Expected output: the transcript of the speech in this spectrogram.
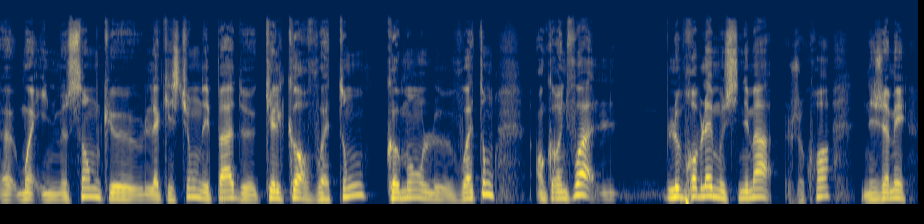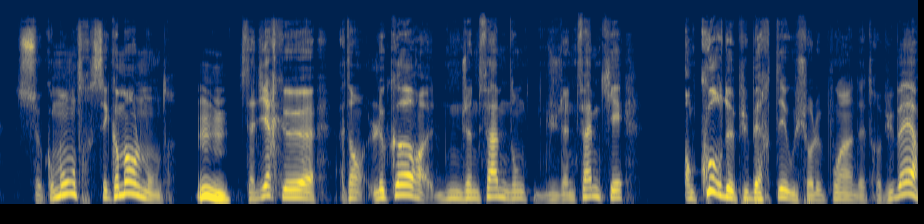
euh, moi, il me semble que la question n'est pas de quel corps voit-on, comment le voit-on. Encore une fois, le problème au cinéma, je crois, n'est jamais ce qu'on montre, c'est comment on le montre. Mhm. C'est-à-dire que, euh, attends, le corps d'une jeune femme, donc d'une jeune femme qui est en cours de puberté ou sur le point d'être pubère,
